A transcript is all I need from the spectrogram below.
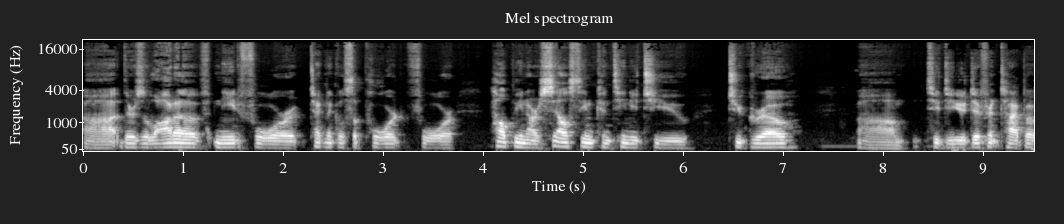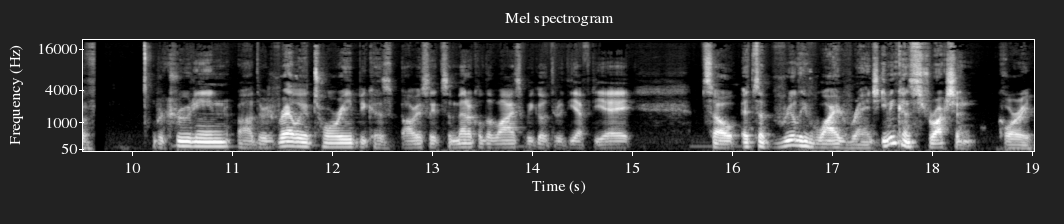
Uh, there's a lot of need for technical support for helping our sales team continue to to grow um, to do different type of recruiting. Uh, there's regulatory because obviously it's a medical device. We go through the FDA, so it's a really wide range. Even construction, Corey.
